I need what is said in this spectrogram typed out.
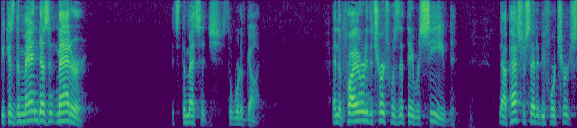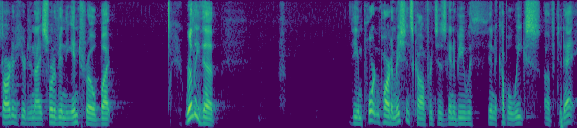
because the man doesn't matter. It's the message, it's the Word of God. And the priority of the church was that they received. Now, Pastor said it before church started here tonight, sort of in the intro, but really the, the important part of missions conference is going to be within a couple weeks of today.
